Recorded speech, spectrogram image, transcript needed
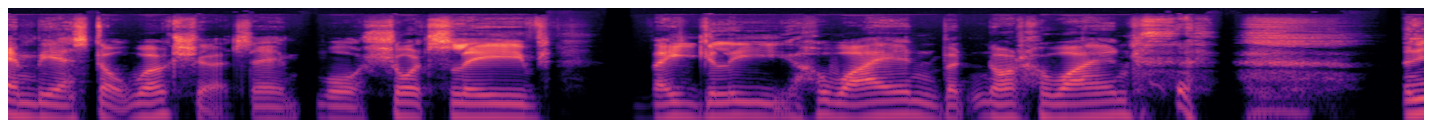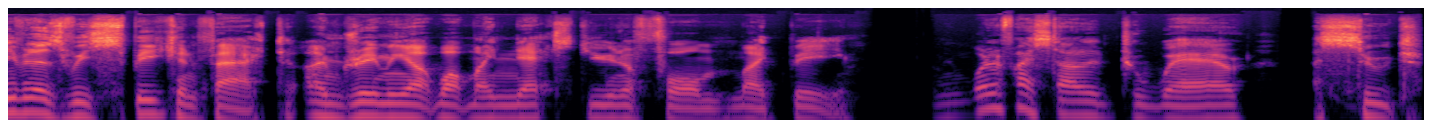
MBS.work shirts. They're more short sleeved, vaguely Hawaiian, but not Hawaiian. and even as we speak, in fact, I'm dreaming up what my next uniform might be. What if I started to wear a suit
